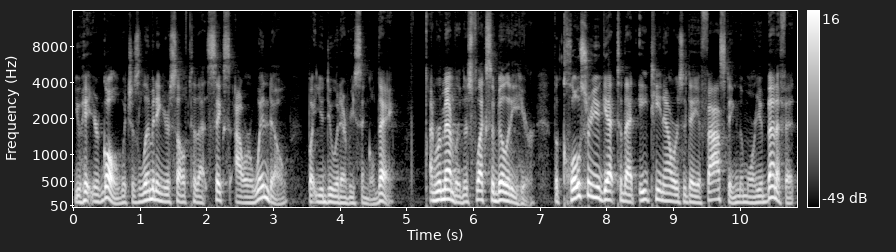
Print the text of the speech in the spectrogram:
you hit your goal, which is limiting yourself to that six hour window, but you do it every single day. And remember, there's flexibility here. The closer you get to that 18 hours a day of fasting, the more you benefit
